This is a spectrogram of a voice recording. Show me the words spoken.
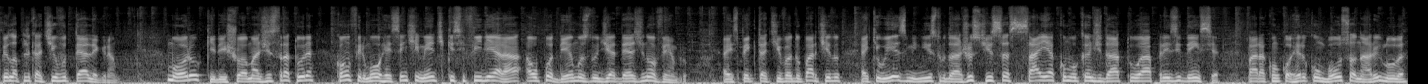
pelo aplicativo Telegram. Moro, que deixou a magistratura, confirmou recentemente que se filiará ao Podemos no dia 10 de novembro. A expectativa do partido é que o ex-ministro da Justiça saia como candidato à presidência para concorrer com Bolsonaro e Lula,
